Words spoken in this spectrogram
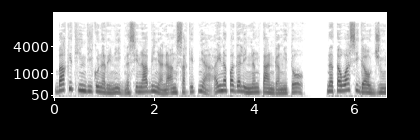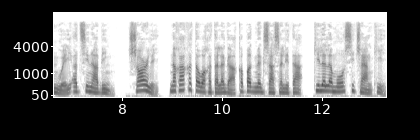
Bakit hindi ko narinig na sinabi niya na ang sakit niya ay napagaling ng tanggang ito? Natawa si Gao Junwei at sinabing, Charlie, nakakatawa ka talaga kapag nagsasalita, kilala mo si Changki.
